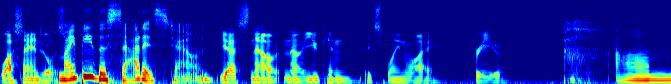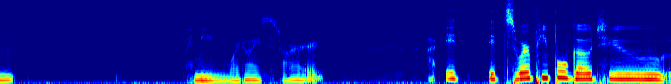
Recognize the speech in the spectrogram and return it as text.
Los Angeles. Might be the saddest town. Yes, now now you can explain why for you. Um I mean, where do I start? It it's where people go to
